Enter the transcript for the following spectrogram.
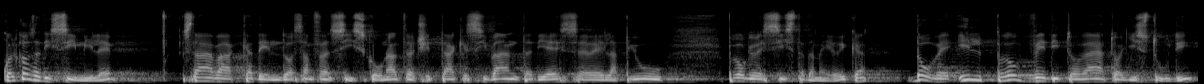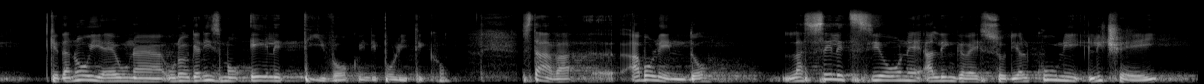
qualcosa di simile stava accadendo a San Francisco, un'altra città che si vanta di essere la più progressista d'America, dove il provveditorato agli studi, che da noi è una, un organismo elettivo, quindi politico, stava eh, abolendo la selezione all'ingresso di alcuni licei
